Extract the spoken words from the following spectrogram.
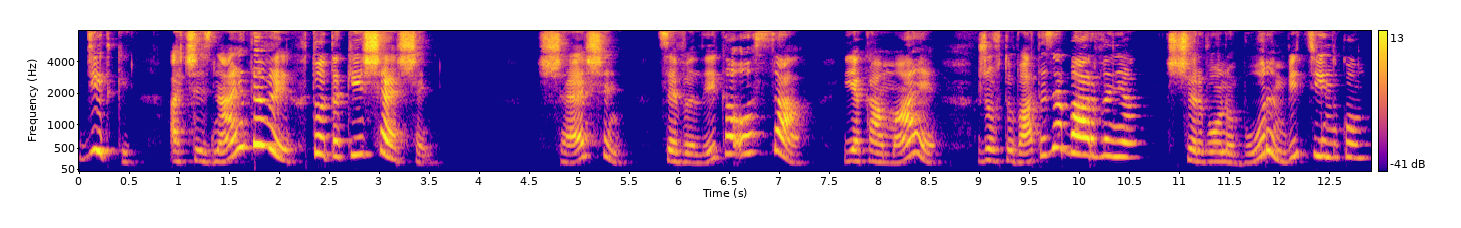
Дітки, а чи знаєте ви, хто такий шершень? Шершень це велика оса, яка має жовтувате забарвлення з червоно-бурим відтінком.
